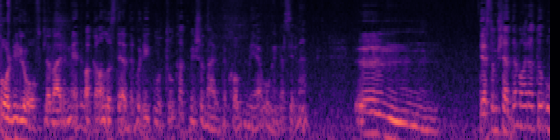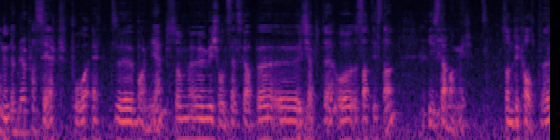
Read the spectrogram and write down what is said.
Får de lov til å være med? Det var ikke alle steder hvor de godtok at misjonærene kom med ungene sine. Um, det som skjedde, var at ungene ble plassert på et uh, barnehjem som uh, Misjonsselskapet uh, kjøpte og satte i stand i Stavanger. Som de kalte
